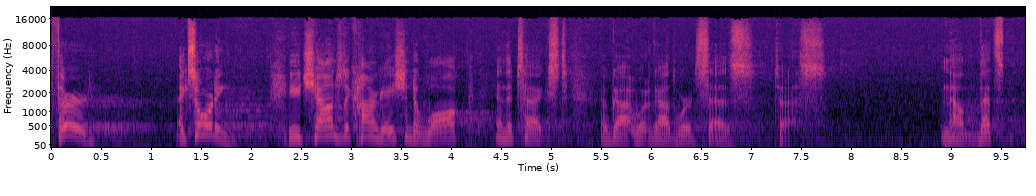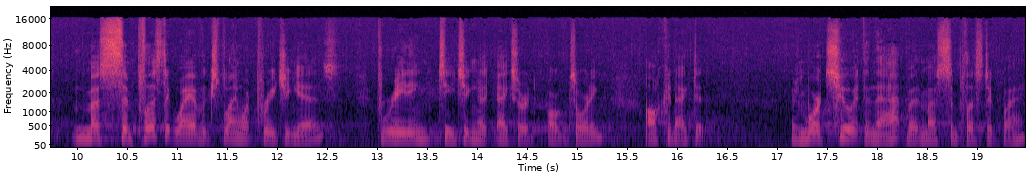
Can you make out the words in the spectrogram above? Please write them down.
Third, exhorting. You challenge the congregation to walk in the text of God, what God's word says to us. Now, that's the most simplistic way of explaining what preaching is reading, teaching, exhort, exhorting, all connected. There's more to it than that, but most simplistic way.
